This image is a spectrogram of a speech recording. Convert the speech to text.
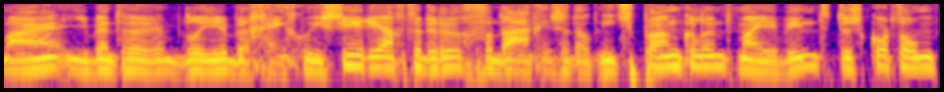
Maar je, bent er, bedoel, je hebt geen goede serie achter de rug. Vandaag is het ook niet sprankelend, maar je wint. Dus kortom,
